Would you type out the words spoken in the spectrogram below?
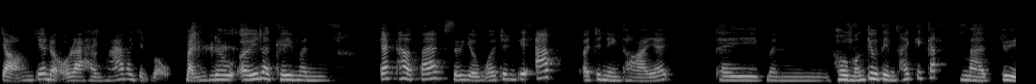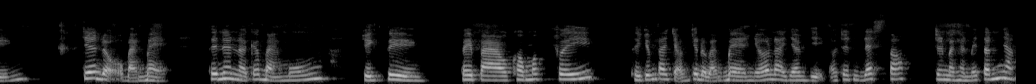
chọn chế độ là hàng hóa và dịch vụ. Bạn lưu ý là khi mình các thao tác sử dụng ở trên cái app ở trên điện thoại ấy thì mình thường vẫn chưa tìm thấy cái cách mà chuyển chế độ bạn bè. Thế nên là các bạn muốn chuyển tiền PayPal không mất phí thì chúng ta chọn chế độ bạn bè nhớ là giao diện ở trên desktop trên màn hình máy tính nha.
